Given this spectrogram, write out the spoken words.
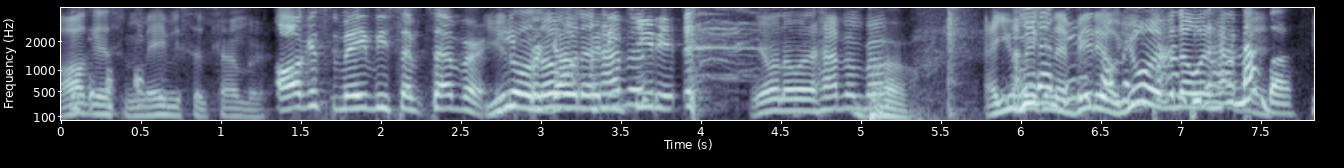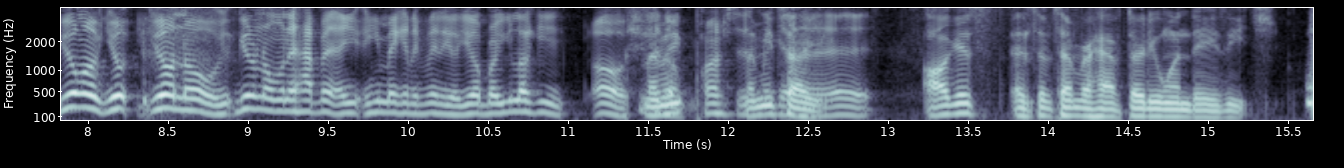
August, maybe September. August, maybe September. You He don't know forgot when it he cheated. You don't know what happened, bro? Bro. And you He making done a did it video. so you many don't even times, know he what don't happened. remember. You don't. You, you don't know. You don't know when it happened. And you, you making a video, yo, bro. You lucky. Oh, she Let should me- have punched this. let me nigga tell in you. the head. August and September have 31 days each.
